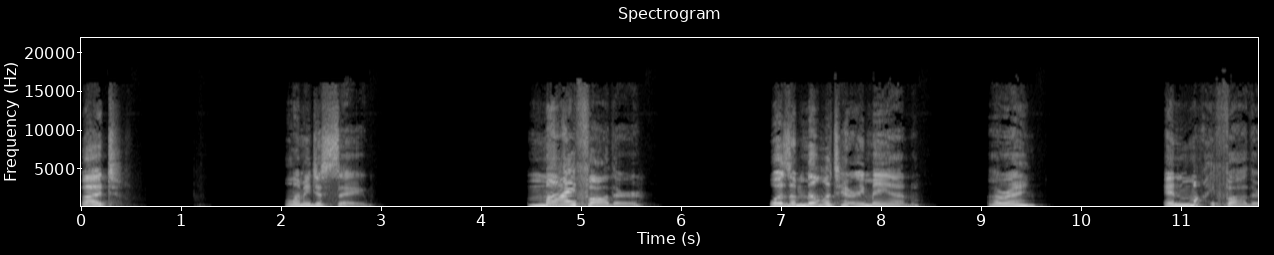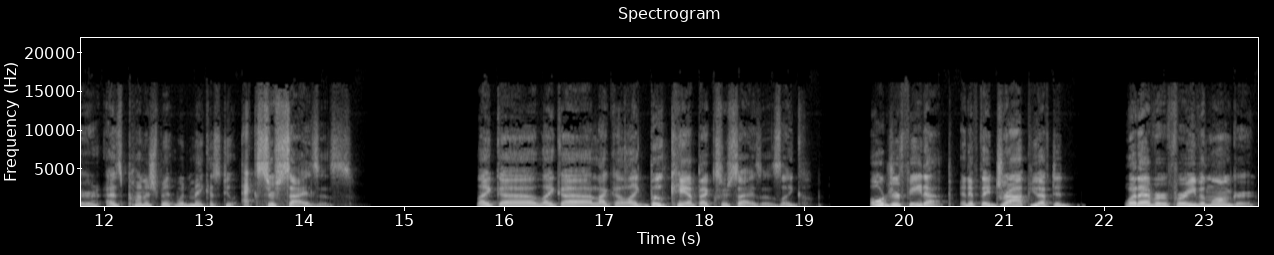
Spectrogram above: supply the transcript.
but let me just say my father was a military man. All right. And my father, as punishment, would make us do exercises. Like uh like uh like uh, like boot camp exercises, like hold your feet up. And if they drop, you have to whatever for even longer.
